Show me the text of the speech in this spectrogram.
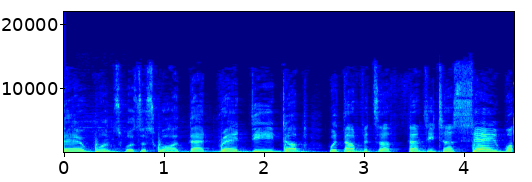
There once was a squad that readied up with outfits a fancy to say what.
